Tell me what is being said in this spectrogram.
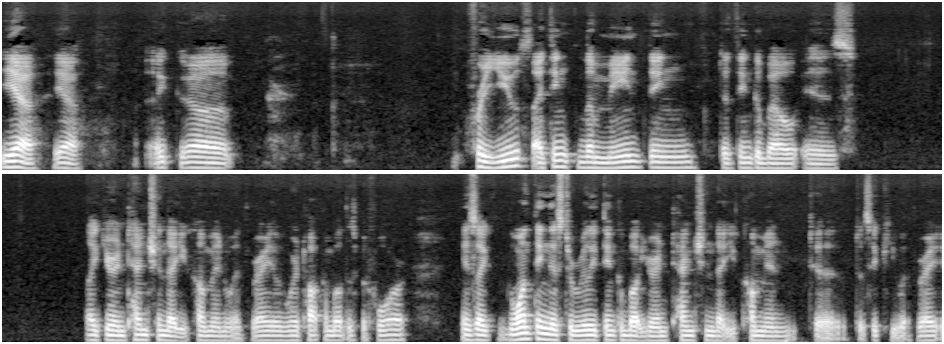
Yeah, yeah. Like uh, for youth, I think the main thing to think about is like your intention that you come in with, right? We were talking about this before. Is like one thing is to really think about your intention that you come in to to Sikhi with, right?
